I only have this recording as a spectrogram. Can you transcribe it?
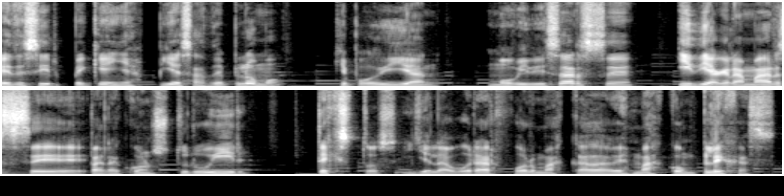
es decir, pequeñas piezas de plomo que podían movilizarse y diagramarse para construir textos y elaborar formas cada vez más complejas.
